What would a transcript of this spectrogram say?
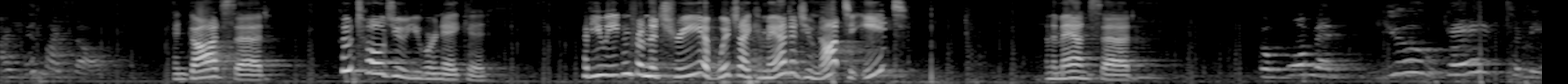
I hid myself. And God said, Who told you you were naked? Have you eaten from the tree of which I commanded you not to eat? And the man said, The woman you gave to me,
